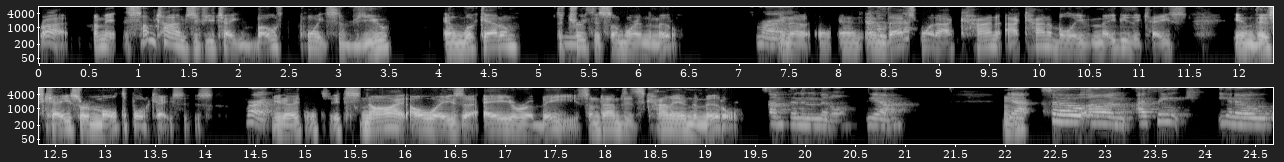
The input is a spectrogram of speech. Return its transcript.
Right. I mean, sometimes if you take both points of view and look at them, the mm-hmm. truth is somewhere in the middle. Right. You know, and and that's what I kind of I kind of believe may be the case in this case or multiple cases. Right. You know, it's it's not always a A or a B. Sometimes it's kind of in the middle. Something in the middle. Yeah. Mm-hmm. Yeah. So um, I think you know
